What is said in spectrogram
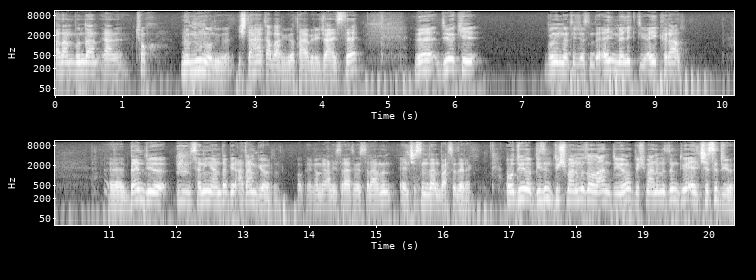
Adam bundan yani çok memnun oluyor. İştaha kabarıyor tabiri caizse. Ve diyor ki bunun neticesinde ey melik diyor, ey kral e, ben diyor senin yanında bir adam gördüm. O Peygamber aleyhissalatü vesselamın elçisinden bahsederek. O diyor bizim düşmanımız olan diyor, düşmanımızın diyor elçisi diyor.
